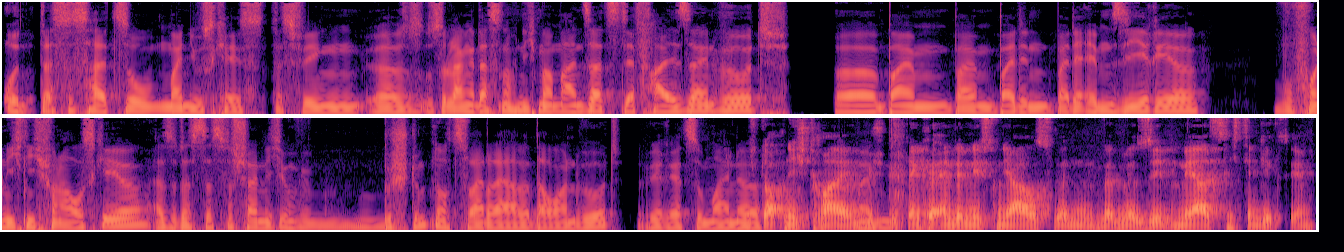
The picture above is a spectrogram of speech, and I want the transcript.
und das ist halt so mein Use Case. Deswegen, äh, solange das noch nicht mal im Ansatz der Fall sein wird, äh, beim, beim, bei, den, bei der M-Serie, wovon ich nicht von ausgehe, also dass das wahrscheinlich irgendwie bestimmt noch zwei, drei Jahre dauern wird, wäre jetzt so meine. Ich glaube nicht drei. Ich denke, Ende nächsten Jahres werden, werden wir mehr als 16 Gig sehen.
